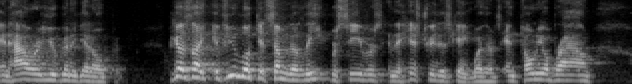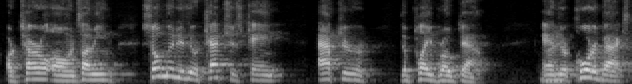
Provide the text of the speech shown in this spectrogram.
And how are you going to get open? Because, like, if you look at some of the elite receivers in the history of this game, whether it's Antonio Brown or Terrell Owens, I mean, so many of their catches came after the play broke down and right. their quarterbacks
